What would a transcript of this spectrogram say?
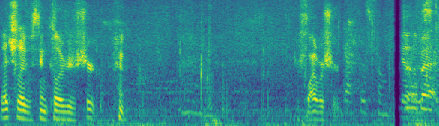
They actually have the same color as your shirt. your flower shirt. Got this from Yeah, the back.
